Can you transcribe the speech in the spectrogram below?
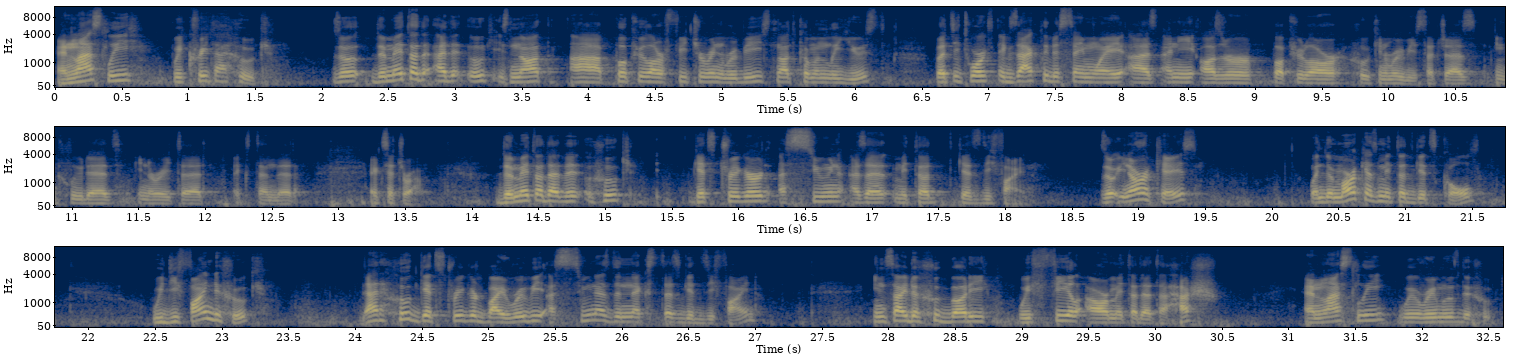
And lastly, we create a hook. So the method added hook is not a popular feature in Ruby. It's not commonly used. But it works exactly the same way as any other popular hook in Ruby, such as included, inherited, extended, etc. The method added hook gets triggered as soon as a method gets defined. So in our case, when the markAs method gets called, we define the hook. That hook gets triggered by Ruby as soon as the next test gets defined. Inside the hook body, we fill our metadata hash. And lastly, we remove the hook.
